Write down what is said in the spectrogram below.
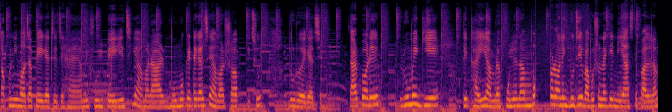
তখনই মজা পেয়ে গেছে যে হ্যাঁ আমি ফুল পেয়ে গেছি। আমার আর ঘুমও কেটে গেছে, আমার সব কিছু দূর হয়ে গেছে। তারপরে রুমে গিয়ে ওকে খাইয়ে আমরা পুলে নামবো। তারপর অনেক বুঝিয়ে বাবুসোনাকে নিয়ে আসতে পারলাম।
